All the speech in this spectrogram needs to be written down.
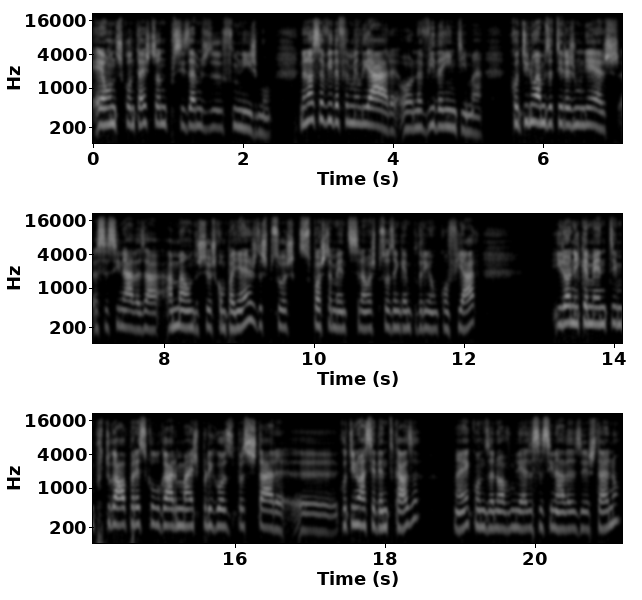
é um dos contextos onde precisamos de feminismo. Na nossa vida familiar ou na vida íntima, continuamos a ter as mulheres assassinadas à, à mão dos seus companheiros, das pessoas que supostamente serão as pessoas em quem poderiam confiar. Ironicamente, em Portugal, parece que o lugar mais perigoso para se estar uh, continua a ser dentro de casa, não é? com 19 mulheres assassinadas este ano.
